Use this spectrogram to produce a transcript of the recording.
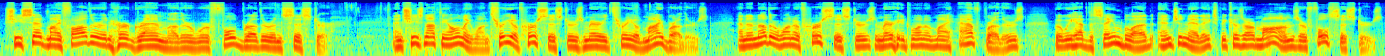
She said, My father and her grandmother were full brother and sister. And she's not the only one. Three of her sisters married three of my brothers and another one of her sisters married one of my half brothers, but we have the same blood and genetics because our moms are full sisters.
